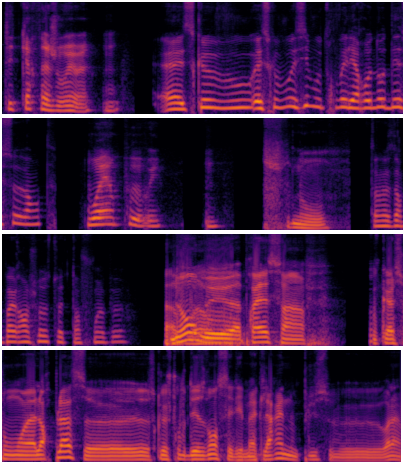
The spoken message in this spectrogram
petite carte à jouer, ouais. Mm. Euh, Est-ce que vous, est-ce que vous aussi vous trouvez les Renault décevantes? Ouais, un peu, oui. Pff, Non. T'en attends pas grand-chose, toi, t'en fous un peu? Ah, non, voilà. mais après, enfin, donc elles sont à leur place. euh, ce que je trouve décevant, c'est les McLaren. Plus, euh, voilà,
